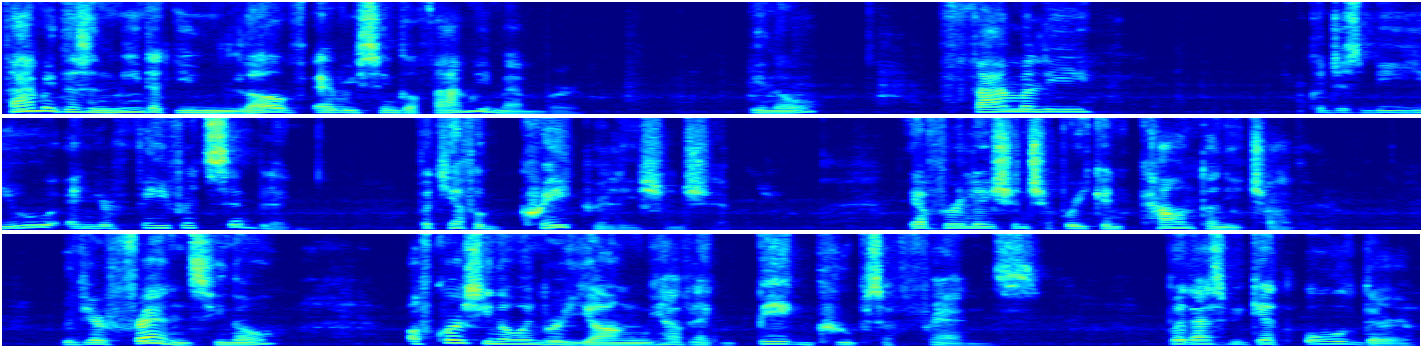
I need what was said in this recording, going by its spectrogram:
Family doesn't mean that you love every single family member, you know? Family could just be you and your favorite sibling, but you have a great relationship. You have a relationship where you can count on each other. With your friends, you know? Of course, you know, when we're young, we have like big groups of friends. But as we get older,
